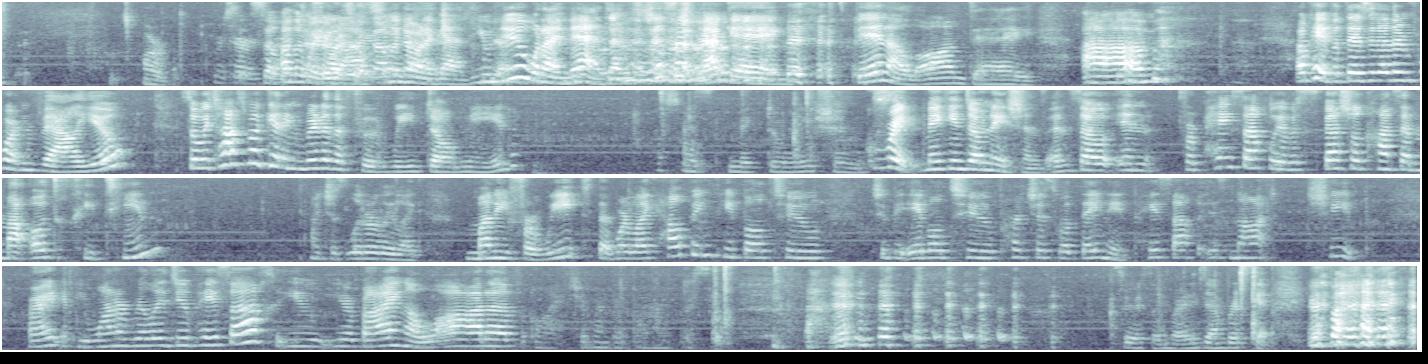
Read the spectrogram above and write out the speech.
or Regardless. other way around. You know what I meant. You knew what I meant. I was just checking. It's been a long day. Um, okay, but there's another important value. So we talked about getting rid of the food we don't need. Also make donations. Great, making donations. And so in for Pesach we have a special concept ma'ot chitin, which is literally like money for wheat that we're like helping people to to be able to purchase what they need. Pesach is not cheap. Right? If you want to really do Pesach, you you're buying a lot of oh I have to remember to buy my brisket. Seriously, I'm writing down brisket. You're buying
